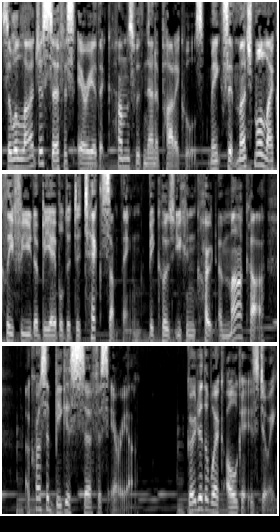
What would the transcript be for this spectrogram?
So, a larger surface area that comes with nanoparticles makes it much more likely for you to be able to detect something because you can coat a marker across a bigger surface area. Go to the work Olga is doing.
